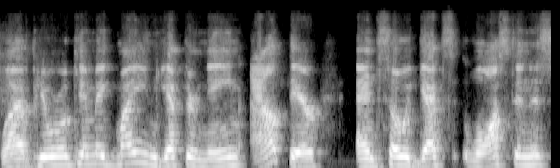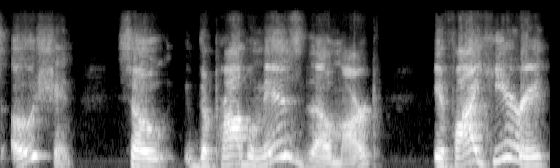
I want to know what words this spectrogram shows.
A lot of people to make money and get their name out there. And so it gets lost in this ocean. So the problem is, though, Mark, if I hear it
